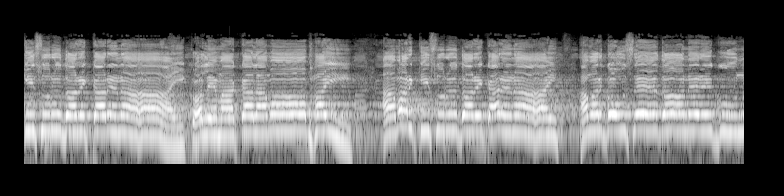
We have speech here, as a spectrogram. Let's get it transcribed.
কিছুর দরকার নাই। কলেমা কালাম ভাই, আমার কিছুর দরকার নাই। আমার গৌসে দনের গুণ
